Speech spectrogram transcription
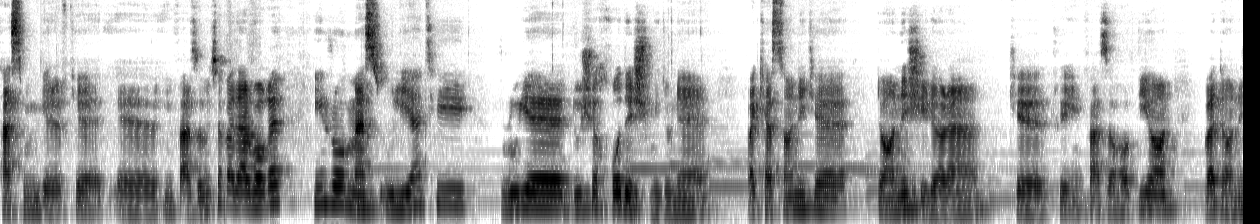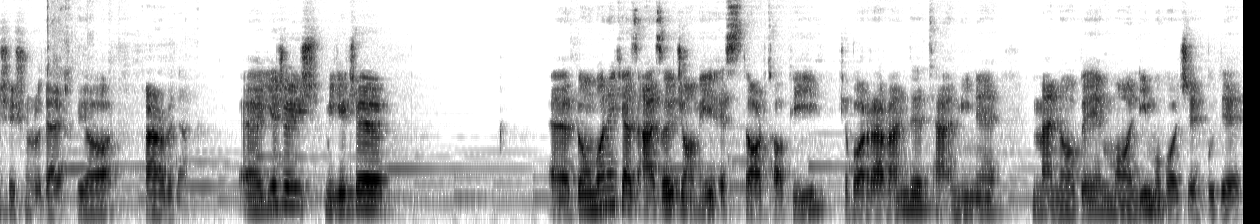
تصمیم گرفت که این فضا میشه و در واقع این رو مسئولیتی روی دوش خودش می‌دونه و کسانی که دانشی دارن که توی این فضاها بیان و دانششون رو در اختیار قرار بدن. یه جاییش میگه که به عنوان یکی از اعضای جامعه استارتاپی که با روند تأمین منابع مالی مواجه بوده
